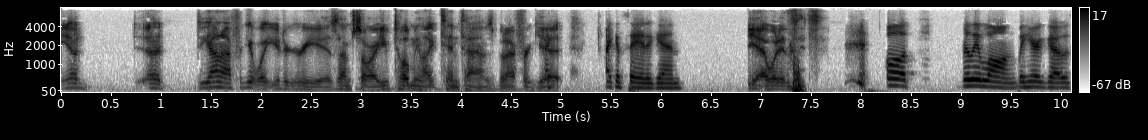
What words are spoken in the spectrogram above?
you know, uh, Deonna, I forget what your degree is. I'm sorry. You've told me like 10 times, but I forget. I, I could say it again. Yeah, what is it? well, it's really long, but here it goes.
